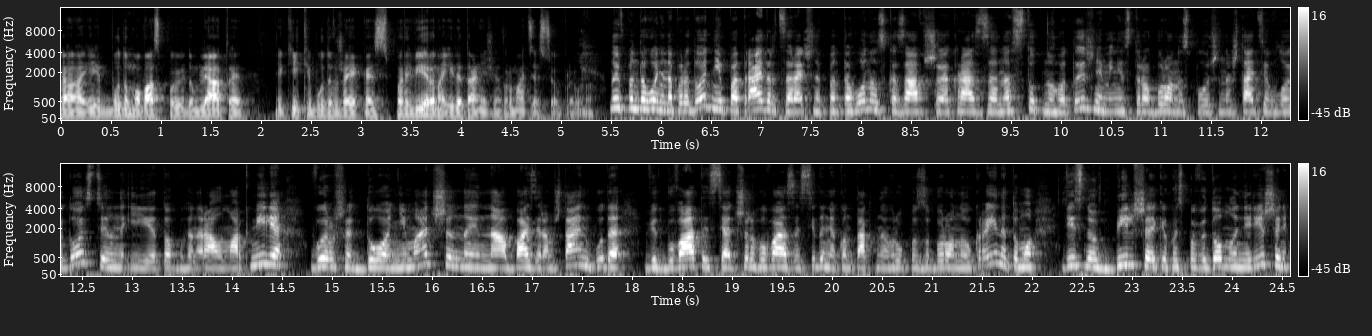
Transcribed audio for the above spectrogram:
е, і будемо вас повідомляти. Як тільки буде вже якась перевірена і детальніша інформація з цього приводу. Ну і в Пентагоні напередодні Пат Райдер, це речник Пентагону, сказав, що якраз за наступного тижня міністр оборони Сполучених Штатів Ллойд Остін і топ-генерал Марк Мілі вирушать до Німеччини. На базі Рамштайн буде відбуватися чергове засідання контактної групи з оборони України. Тому дійсно більше якихось повідомлень і рішень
